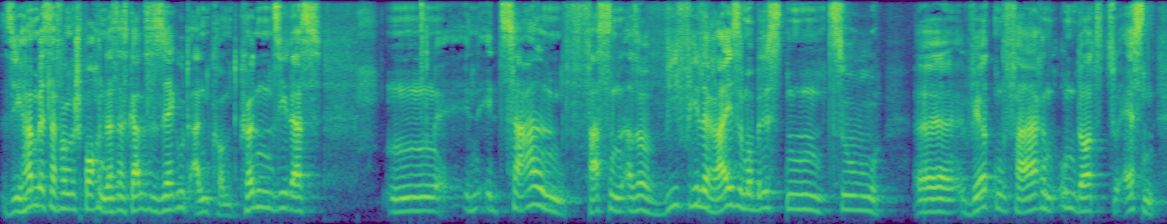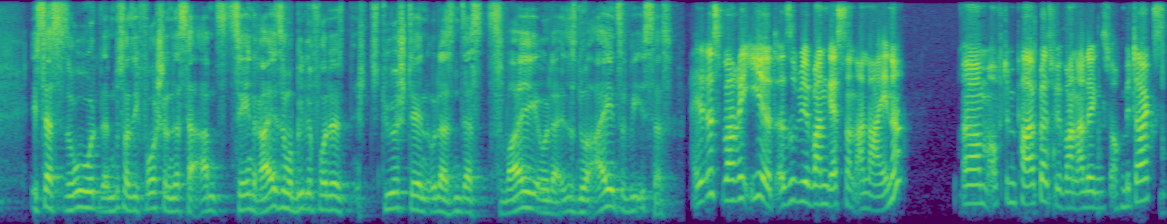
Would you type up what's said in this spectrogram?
Sie haben jetzt davon gesprochen, dass das Ganze sehr gut ankommt. Können Sie das mh, mm, in, in Zahlen fassen? Also wie viele Reisemobilisten zu äh, Wirten fahren, um dort zu essen? Ist das so, da muss man sich vorstellen, dass da abends zehn Reisemobile vor der Tür stehen oder sind das zwei oder ist es nur eins? Und wie ist das? Also das variiert. Also wir waren gestern alleine ähm, auf dem Parkplatz, wir waren allerdings auch mittags.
